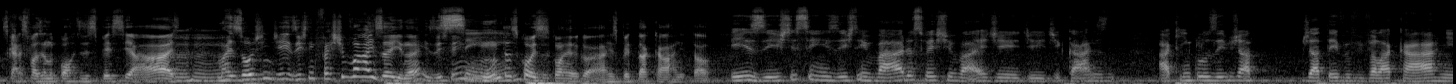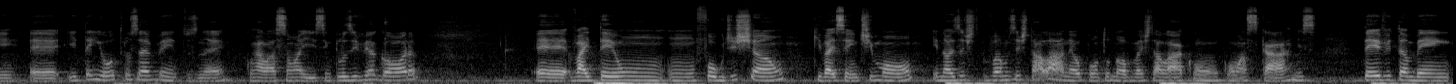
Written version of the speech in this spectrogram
os caras fazendo cortes especiais. Uhum. Mas hoje em dia existem festivais aí, né? Existem sim. muitas coisas com a, a, respeito da carne e tal. Existe sim, existem vários festivais de, de, de carnes. Aqui, inclusive, já, já teve o Viva La Carne é, e tem outros eventos, né, com relação a isso. Inclusive, agora é, vai ter um, um fogo de chão que vai ser em Timon, e nós est vamos estar lá, né? O Ponto Novo vai estar lá com, com as carnes. Teve também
